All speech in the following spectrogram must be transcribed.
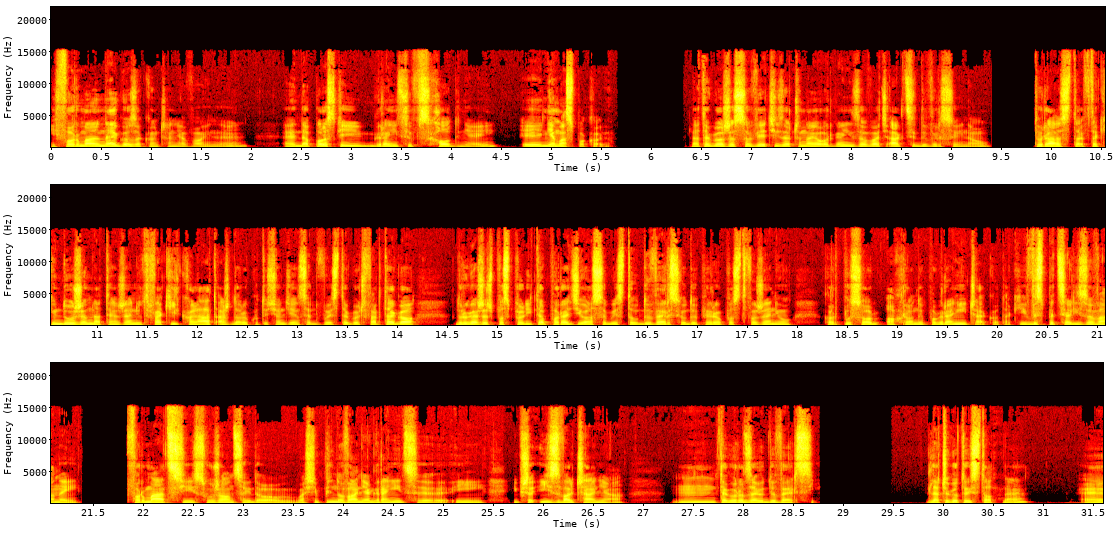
i formalnego zakończenia wojny, e, na polskiej granicy wschodniej e, nie ma spokoju. Dlatego, że Sowieci zaczynają organizować akcję dywersyjną, która w takim dużym natężeniu trwa kilka lat, aż do roku 1924. Druga Rzeczpospolita poradziła sobie z tą dywersją dopiero po stworzeniu Korpusu Ochrony Pogranicza, jako takiej wyspecjalizowanej formacji służącej do właśnie pilnowania granicy i, i, i zwalczania mm, tego rodzaju dywersji. Dlaczego to istotne?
